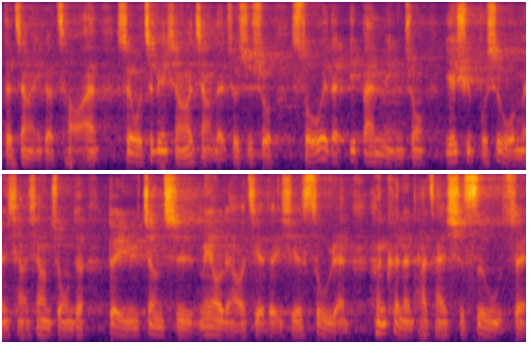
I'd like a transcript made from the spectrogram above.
的这样一个草案。所以。我这边想要讲的就是说，所谓的一般民众，也许不是我们想象中的对于政治没有了解的一些素人，很可能他才十四五岁，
